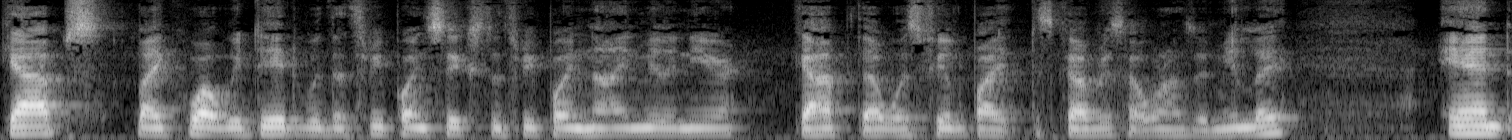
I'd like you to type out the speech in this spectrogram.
gaps, like what we did with the 3.6 to 3.9 million year gap that was filled by discoveries at Mille. And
